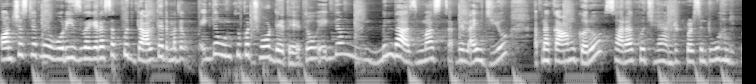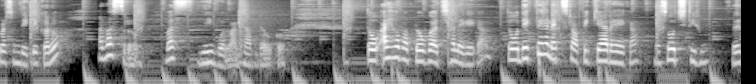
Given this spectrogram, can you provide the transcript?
कॉन्शियसली अपने वोरीज वगैरह सब कुछ डालते मतलब एकदम उनके ऊपर छोड़ देते हैं। तो एकदम बिंदास, मस्त अपनी लाइफ जियो, अपना काम करो, सारा कुछ है hundred percent two hundred percent दे के करो और मस्त रहो। बस यही बोलना था आप लोगों को। तो आई होप आप लोगों को अच्छा लगेगा। तो देखते हैं नेक्स्ट टॉपिक क्या रहेगा। मैं सोचती हूँ, फिर।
